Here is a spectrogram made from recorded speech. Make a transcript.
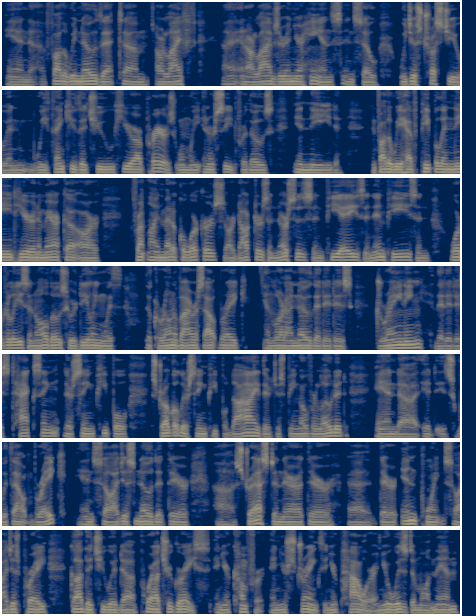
And uh, Father, we know that um, our life uh, and our lives are in your hands. And so we just trust you and we thank you that you hear our prayers when we intercede for those in need. And Father, we have people in need here in America, our frontline medical workers, our doctors and nurses and PAs and NPs and orderlies and all those who are dealing with the coronavirus outbreak. And Lord, I know that it is draining, that it is taxing. They're seeing people struggle, they're seeing people die, they're just being overloaded, and uh, it is without break. And so I just know that they're uh, stressed and they're at their uh, their end point. So I just pray, God, that you would uh, pour out your grace and your comfort and your strength and your power and your wisdom on them.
